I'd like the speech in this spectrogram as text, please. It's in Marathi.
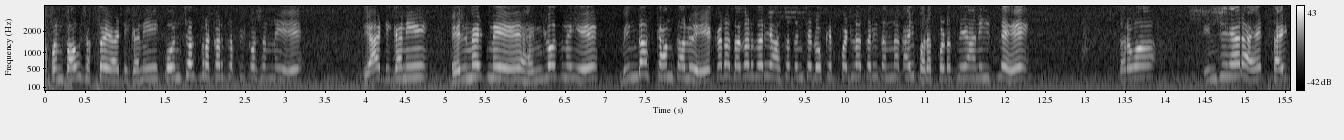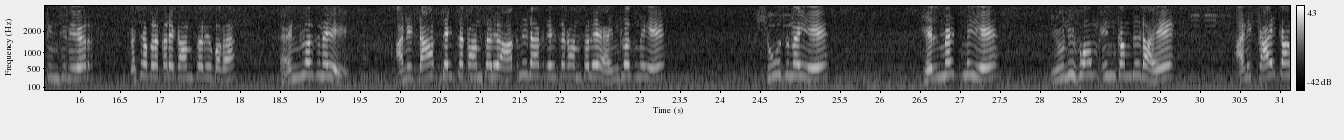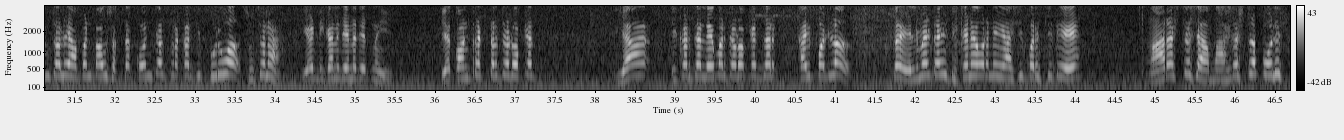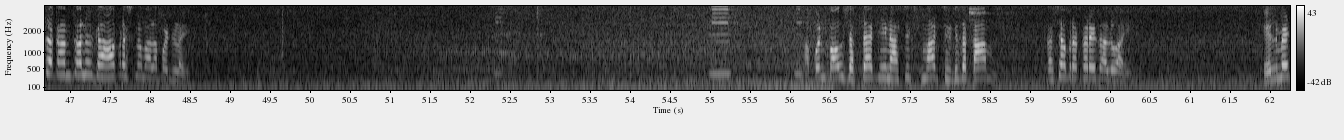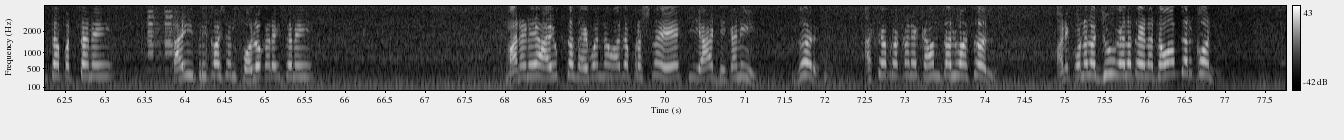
आपण पाहू शकता या ठिकाणी कोणत्याच प्रकारचं प्रिकॉशन नाही आहे या ठिकाणी हेल्मेट नाही आहे हँडग्लोज नाही आहे बिंदास काम चालू आहे. एखादा दगड जरी असं त्यांच्या डोक्यात पडला तरी त्यांना काही फरक पडत नाही. आणि इथले हे सर्व इंजिनियर आहेत साईट इंजिनियर कशा प्रकारे काम चालू आहे बघा. हँडग्लोज नाही आहे आणि डाग द्यायचं काम चालू आहे. आग्नी डाग द्यायचं काम चालू आहे. हँडग्लोज नाही आहे शूज नाही आहे हेल्मेट नाही आहे युनिफॉर्म इनकम्प्लीट आहे. आणि काय काम चालू आहे आपण पाहू शकता. कोणत्याच प्रकारची पूर्व सूचना या ठिकाणी देण्यात येत नाही या कॉन्ट्रॅक्टरच्या डोक्यात या इकडच्या लेबरच्या डोक्यात जर काही पडलं तर हेल्मेटही ठिकाणावर नाही अशी परिस्थिती आहे. महाराष्ट्र शा महाराष्ट्र पोलीसचं काम चालू आहे का? हा प्रश्न मला पडला आहे आपण पाहू शकता की नाशिक स्मार्ट सिटीचं काम कशा प्रकारे चालू आहे? हेल्मेटचा पत्ता नाही काही प्रिकॉशन्स फॉलो करायचं नाही. माननीय आयुक्त साहेबांना माझा प्रश्न आहे की या ठिकाणी जर अशा प्रकारे काम चालू असेल आणि कोणाचा जीव गेला तर याला जबाबदार कोण?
